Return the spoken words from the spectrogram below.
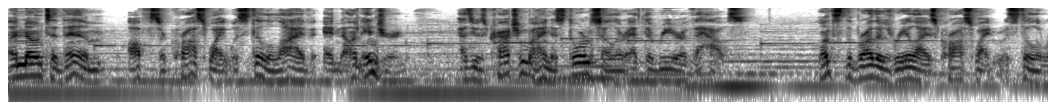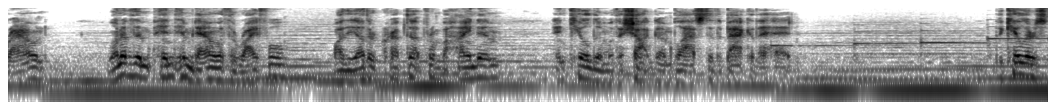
Unknown to them, Officer Crosswhite was still alive and uninjured as he was crouching behind a storm cellar at the rear of the house. Once the brothers realized Crosswhite was still around, one of them pinned him down with a rifle, while the other crept up from behind him and killed him with a shotgun blast to the back of the head. The killers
